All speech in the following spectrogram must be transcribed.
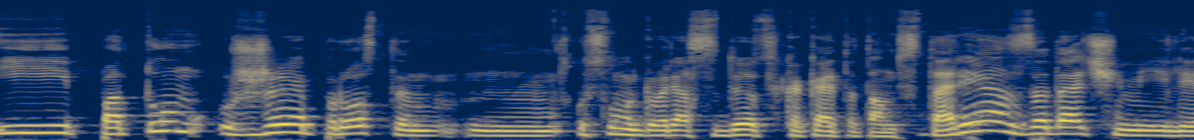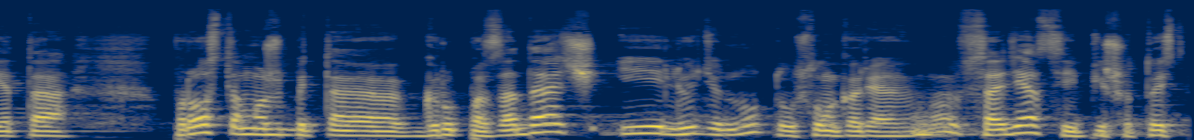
и потом уже просто, условно говоря, создается какая-то там старя с задачами, или это просто, может быть, э, группа задач, и люди, ну, условно говоря, ну, садятся и пишут. То есть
